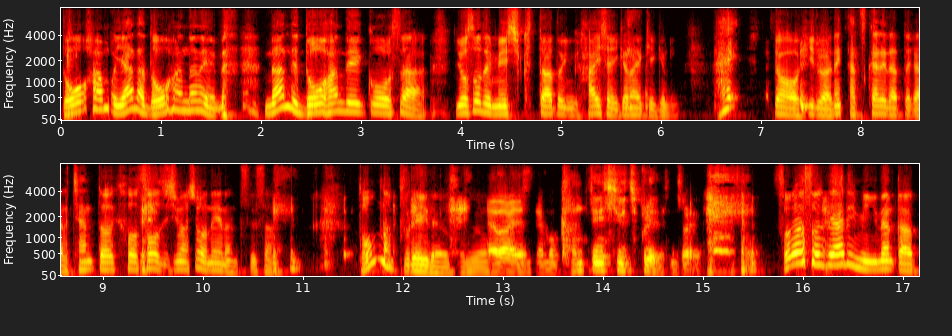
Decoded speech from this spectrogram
同伴も嫌な同伴だね。ななんで同伴でこうさ、よそで飯食った後に歯医者行かなきゃいけない？はい、今日お昼はね、カツカレーだったからちゃんとそう掃除しましょうね、なんつってさ。どんなプレイだよ、それは。やばいですね。もう完全周知プレイですね、それ。それはそれである意味、なんか、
